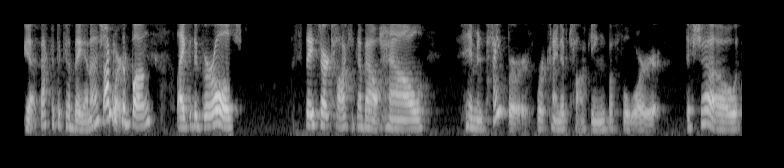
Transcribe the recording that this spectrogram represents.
Yeah, back at the cabana. Back sure. at the bunks. like the girls, they start talking about how him and Piper were kind of talking before the show,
